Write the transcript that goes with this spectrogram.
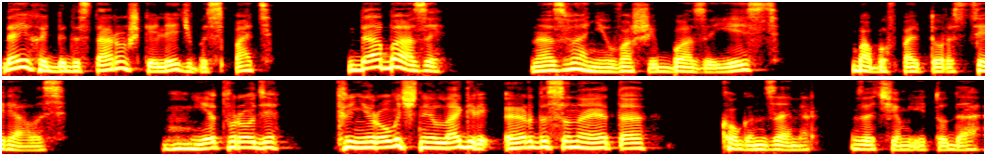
Доехать бы до сторожки, лечь бы спать. До базы. Название у вашей базы есть? Баба в пальто растерялась. Нет, вроде. Тренировочный лагерь Эрдосона — это...» Коган замер. «Зачем ей туда?»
